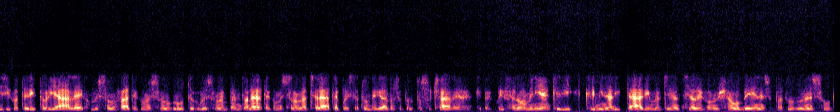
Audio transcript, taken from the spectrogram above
fisico-territoriale, come sono fatte, come sono brutte, come sono abbandonate, come sono lacerate, e poi è stato un degrado soprattutto sociale, anche per cui fenomeni anche di criminalità, di immaginazione che conosciamo bene, soprattutto nel sud,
